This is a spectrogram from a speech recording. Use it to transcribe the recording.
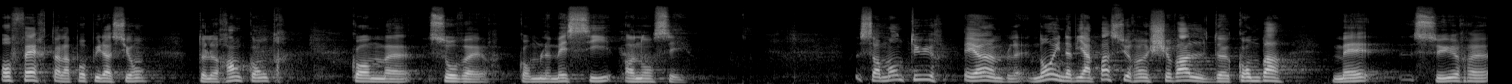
offerte à la population de le rencontrer comme euh, sauveur comme le Messie annoncé. Sa monture est humble. Non, il ne vient pas sur un cheval de combat, mais sur euh,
